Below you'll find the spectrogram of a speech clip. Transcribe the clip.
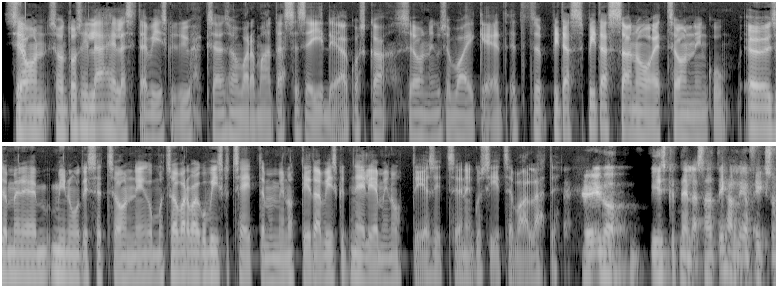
Se on, se on tosi lähellä sitä 59, se on varmaan tässä se idea, koska se on niinku se vaikea. Et, et se pitäisi, pitäisi sanoa, että se on niinku, öö, se menee minuutissa, että se on niinku, mutta se on varmaan joku 57 minuuttia tai 54 minuuttia ja sitten se niinku siitä se vaan lähtee. Joo, 54, sä oot ihan liian fiksu.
